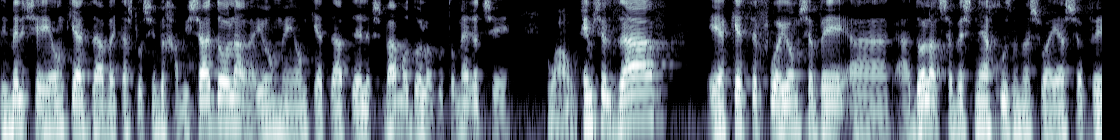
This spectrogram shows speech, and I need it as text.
נדמה לי שאונקיית זהב הייתה 35 דולר, היום אונקיית זהב זה 1,700 דולר, זאת אומרת שמומחים של זהב, אה, הכסף הוא היום שווה, הדולר שווה 2% ממה שהוא היה שווה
